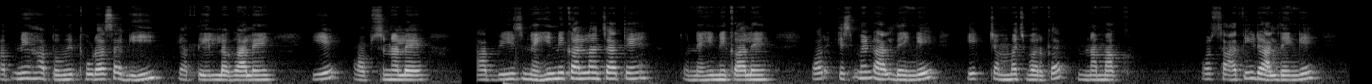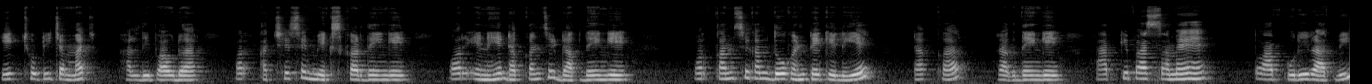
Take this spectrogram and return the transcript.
अपने हाथों में थोड़ा सा घी या तेल लगा लें। ये ऑप्शनल है। आप बीज नहीं निकालना चाहते हैं तो नहीं निकालें और इसमें डाल देंगे एक चम्मच भरकर नमक और साथ ही डाल देंगे एक छोटी चम्मच हल्दी पाउडर और अच्छे से मिक्स कर देंगे और इन्हें ढक्कन से ढक देंगे और कम से कम दो घंटे के लिए ढक कर रख देंगे। आपके पास समय है तो आप पूरी रात भी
